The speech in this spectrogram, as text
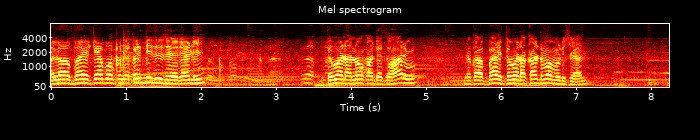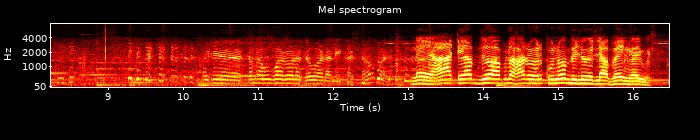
હલો ભાઈ ટેપ આપણને કરી દીધું છે રેડી ધવાડા ન કાઢે તો સારું નકા ભાઈ ધવાડા કાઢવા મળશે હાલ. પછી તમે ઊભા રોડે ગવાડા નહીં કાઢતા નહીં આ ટેપ જો આપણે સારું હરખું ન બીલું એટલે આ ભાઈને આવ્યું છે.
